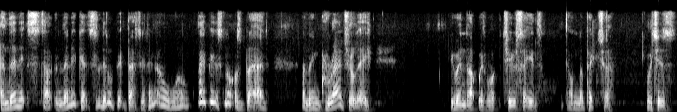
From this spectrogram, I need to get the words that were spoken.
and then it start, and then it gets a little bit better. You think, oh well, maybe it's not as bad, and then gradually you end up with what you see on the picture, which is,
